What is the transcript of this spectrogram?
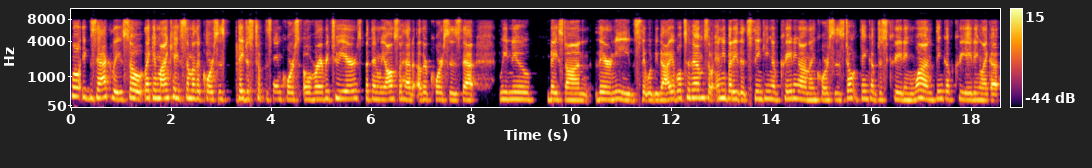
well, exactly. So like in my case, some of the courses, they just took the same course over every two years. But then we also had other courses that we knew based on their needs that would be valuable to them. So anybody that's thinking of creating online courses, don't think of just creating one. Think of creating like a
